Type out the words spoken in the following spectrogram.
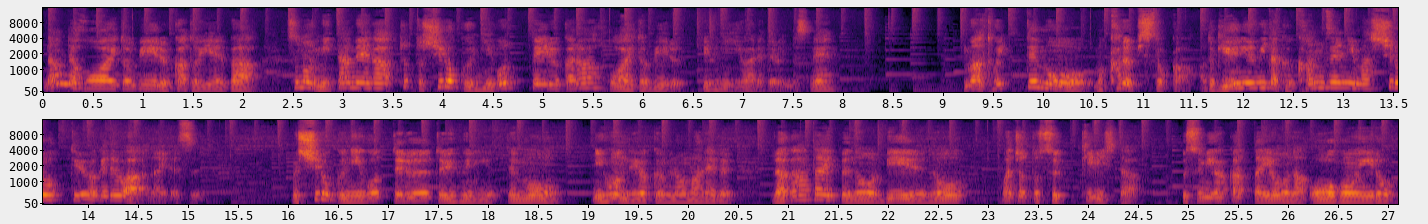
なんでホワイトビールかといえば、その見た目がちょっと白く濁っているからホワイトビールっていうふうに言われてるんですね。まあといっても、まあ、カルピスとか、あと牛乳みたく完全に真っ白っていうわけではないです。白く濁ってるというふうに言っても、日本でよく飲まれるラガータイプのビールの、まあ、ちょっとすっきりした薄みがかったような黄金色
